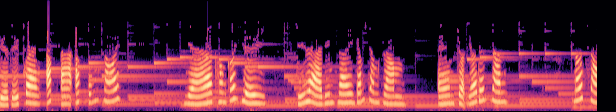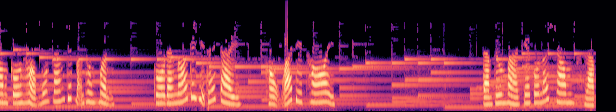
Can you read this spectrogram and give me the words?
Triệu Thủy Quang ấp a ấp úng nói Dạ không có gì Chỉ là đêm nay ngắm chăm rằm Em chợt nhớ đến anh Nói xong cô hợp muốn tắm chết bản thân mình Cô đang nói cái gì thế này Khùng quá đi thôi Đàm thương mà nghe cô nói xong, lập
